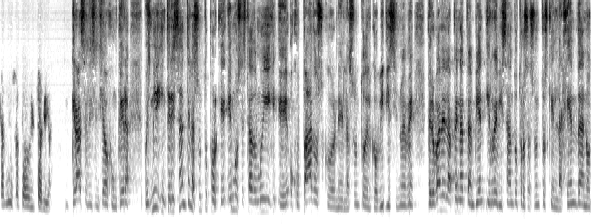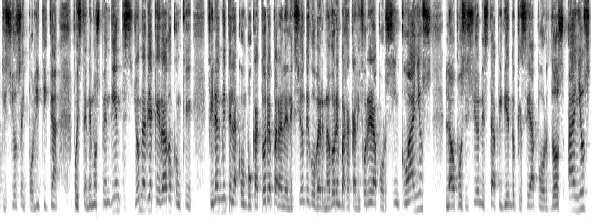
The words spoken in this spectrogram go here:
Saludos a tu auditorio. Gracias, licenciado Junquera. Pues mire, interesante el asunto porque hemos estado muy eh, ocupados con el asunto del COVID-19, pero vale la pena también ir revisando otros asuntos que en la agenda noticiosa y política pues tenemos pendientes. Yo me había quedado con que finalmente la convocatoria para la elección de gobernador en Baja California era por cinco años, la oposición está pidiendo que sea por dos años,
